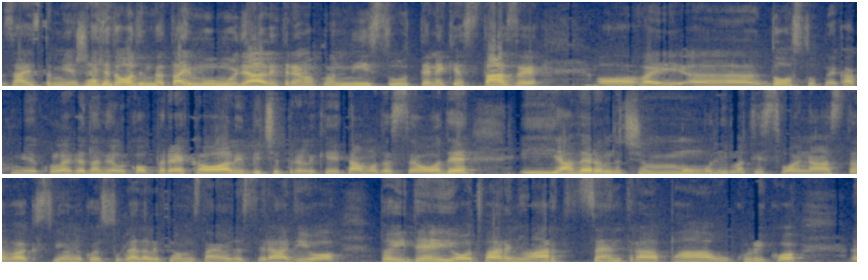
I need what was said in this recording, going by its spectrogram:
zaista mi je želje da odim na taj mumulj, ali trenutno nisu te neke staze ovaj, e, dostupne, kako mi je kolega Daniel Koper rekao, ali bit će prilike i tamo da se ode i ja verujem da će Mumulj imati svoj nastavak. Svi oni koji su gledali film znaju da se radi o toj ideji, o otvaranju art centra, pa ukoliko e,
